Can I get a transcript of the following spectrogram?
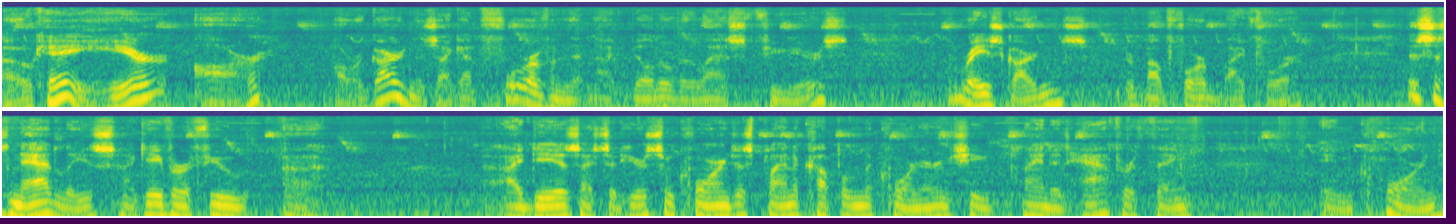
Okay, here are our gardens. I got four of them that I've built over the last few years. Raised gardens. They're about four by four. This is Natalie's. I gave her a few uh, ideas. I said, here's some corn. Just plant a couple in the corner. And she planted half her thing in corn.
